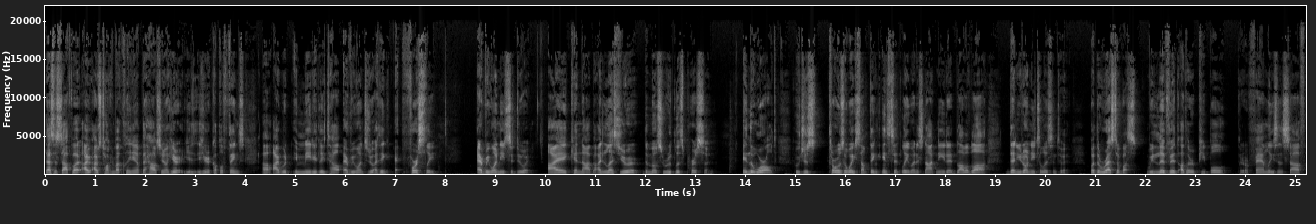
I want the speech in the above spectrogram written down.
that's the stuff. But I, I was talking about cleaning up the house. You know, here here are a couple of things uh, I would immediately tell everyone to do. I think eh, firstly, everyone needs to do it. I cannot unless you're the most ruthless person in the world who just throws away something instantly when it's not needed, blah blah blah. Then you don't need to listen to it. But the rest of us, we live with other people, there are families and stuff,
